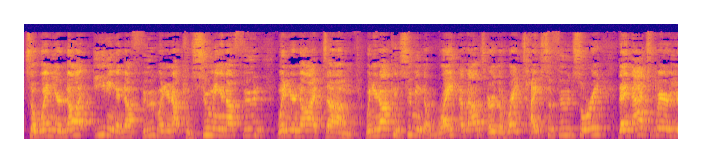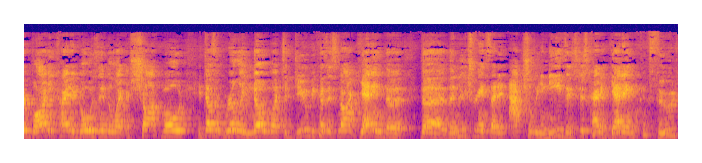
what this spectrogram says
So when you're not eating enough food, when you're not consuming enough food, when you're not um, when you're not consuming the right amounts or the right types of food, sorry, then that's where your body kind of goes into like a shock mode. It doesn't really know what to do because it's not getting the the, the nutrients that it actually needs. It's just kind of getting food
